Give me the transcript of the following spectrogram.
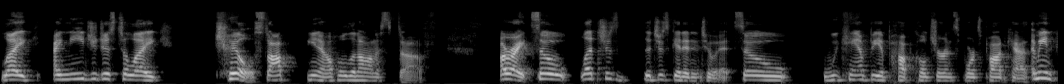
like, I need you just to like chill, stop, you know, holding on to stuff. All right. So let's just let's just get into it. So we can't be a pop culture and sports podcast. I mean,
